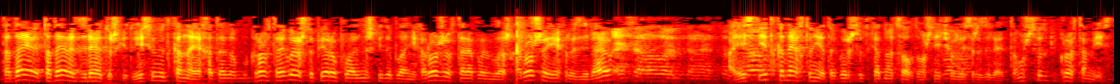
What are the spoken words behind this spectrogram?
Тогда я, тогда я разделяю эту шхиту. Если он Итканеах, это кровь, тогда я говорю, что первая половина шхиты была нехорошая, вторая половина была хорошая, я их разделяю. А если она ловит канех, а если нет канех, то нет. Я говорю, что это одно целое, потому что нечего здесь разделять. Потому что все-таки кровь там есть.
